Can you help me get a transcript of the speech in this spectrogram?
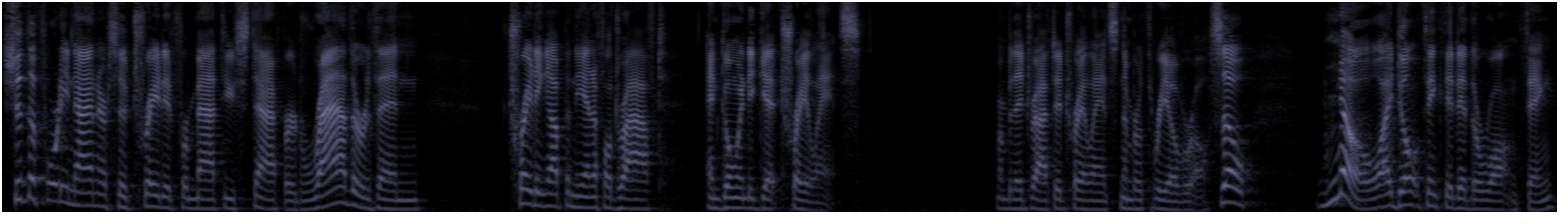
Should the 49ers have traded for Matthew Stafford rather than trading up in the NFL draft and going to get Trey Lance? Remember, they drafted Trey Lance, number three overall. So, no, I don't think they did the wrong thing.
